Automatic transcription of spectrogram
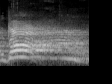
Udah!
